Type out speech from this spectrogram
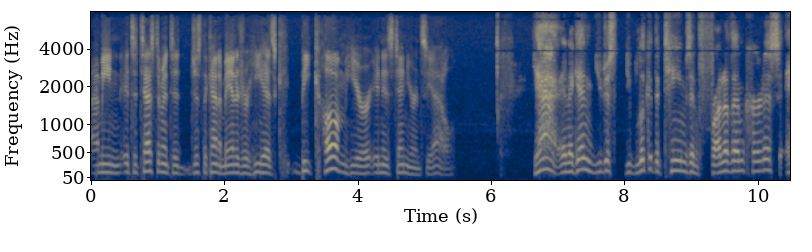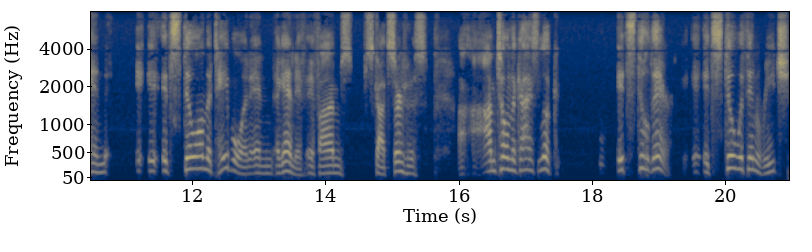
I mean, it's a testament to just the kind of manager he has become here in his tenure in Seattle. Yeah, and again, you just you look at the teams in front of them, Curtis, and it, it, it's still on the table. And and again, if if I'm Scott Servais, I, am telling the guys, look, it's still there. It, it's still within reach.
